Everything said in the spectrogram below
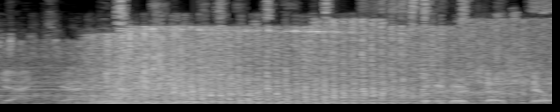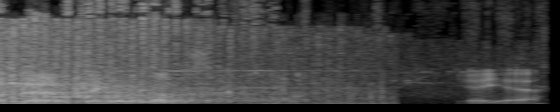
Gang, gang. I'm gonna go try shit on the thing when it comes. Yeah, yeah.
